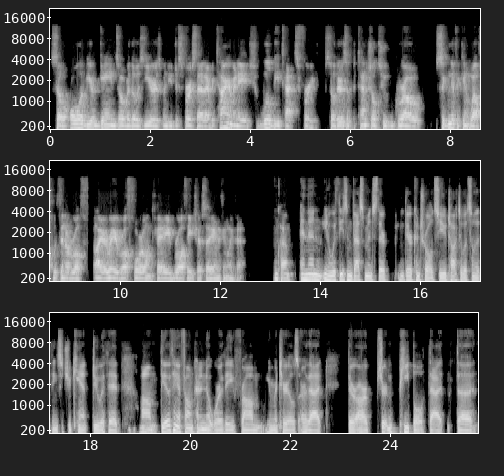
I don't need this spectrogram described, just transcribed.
So all of your gains over those years when you disperse that at retirement age will be tax free. So there's a potential to grow significant wealth within a Roth IRA, Roth 401k, Roth HSA, anything like that. Okay. And then, you know, with these investments, they're they're controlled. So you talked about some of the things that you can't do with it. Mm-hmm. Um, the other thing I found kind of noteworthy from your materials are that there are certain people that the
